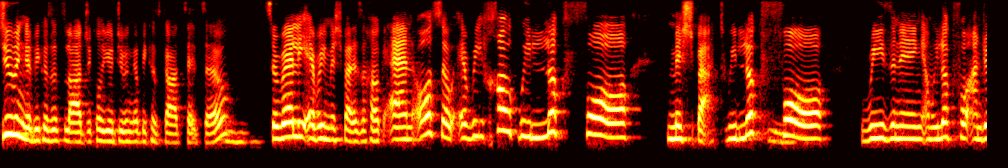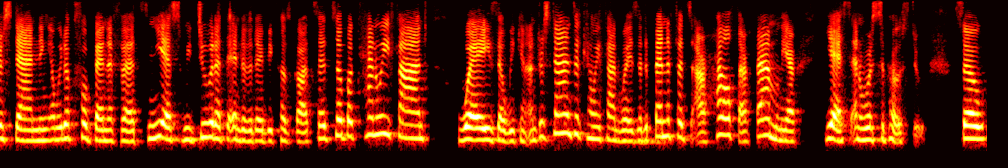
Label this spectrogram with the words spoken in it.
doing it because it's logical, you're doing it because God said so. Mhm. So really every mishpat is a chok. And also every chok, we look for mishpat. We look Mm. for reasoning and we look for understanding and we look for benefits. And yes, we do it at the end of the day because God said so. But can we find ways that we can understand it? Can we find ways that it benefits our health, our family? Our yes, and we're supposed to. So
